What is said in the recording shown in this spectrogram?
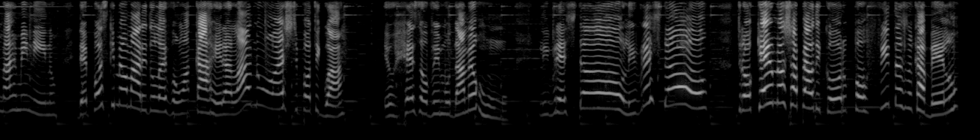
Oxe, mas menino, depois que meu marido levou uma carreira lá no oeste de Potiguar, eu resolvi mudar meu rumo. Livre estou, livre estou. Troquei o meu chapéu de couro por fitas no cabelo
